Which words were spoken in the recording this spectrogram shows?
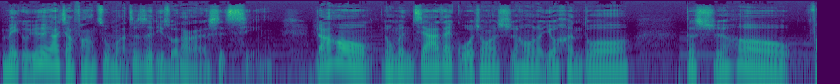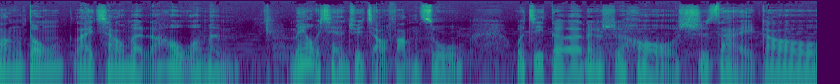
每个月要缴房租嘛，这是理所当然的事情。然后我们家在国中的时候呢，有很多的时候房东来敲门，然后我们没有钱去缴房租。我记得那个时候是在高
